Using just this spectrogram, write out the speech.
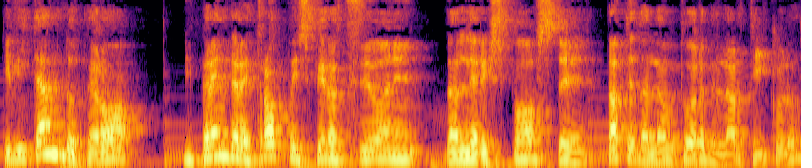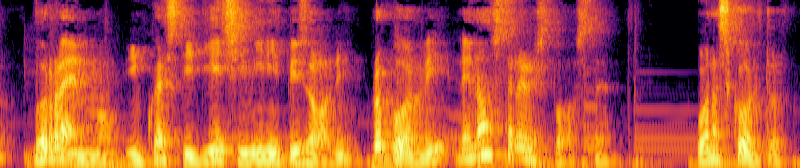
Evitando però di prendere troppa ispirazione dalle risposte date dall'autore dell'articolo, vorremmo in questi 10 mini episodi proporvi le nostre risposte. Buon ascolto!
